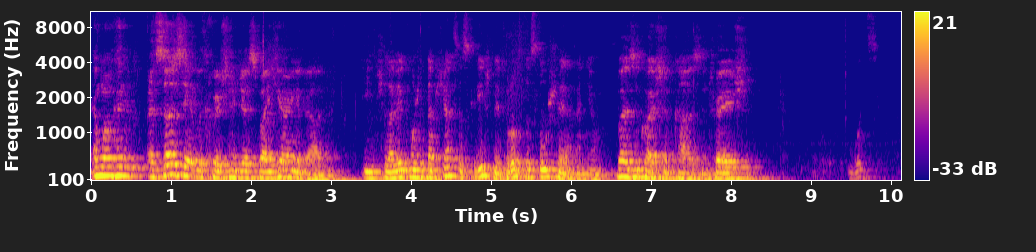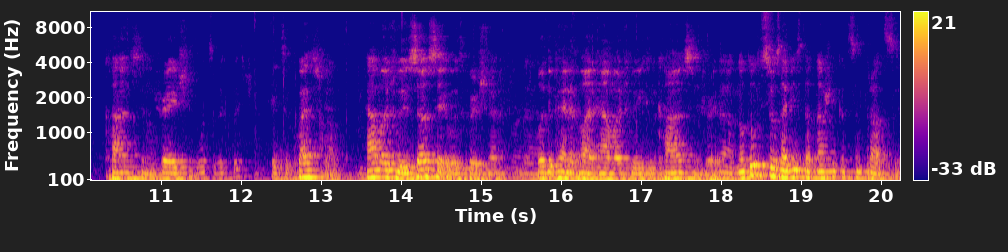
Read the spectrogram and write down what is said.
And one can associate with Krishna just by hearing about him. И человек может общаться с Кришной, просто слушая о нем. But it's a question of concentration. What's, Concentration. what's the question? It's a question. How much we associate with Krishna will depend upon how much we can concentrate. Да, но тут все зависит от нашей концентрации.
